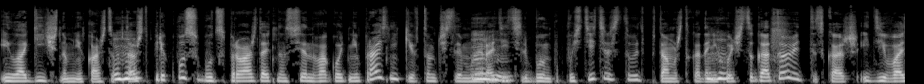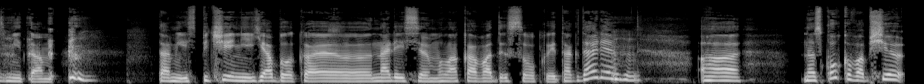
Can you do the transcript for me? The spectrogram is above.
и логично, мне кажется, угу. потому что перекусы будут сопровождать нас все новогодние праздники, в том числе мы, угу. родители, будем попустительствовать, потому что когда угу. не хочется готовить, ты скажешь, иди возьми там там есть печенье, яблоко, э, налейся молока, воды, сока и так далее. Угу. А, насколько вообще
